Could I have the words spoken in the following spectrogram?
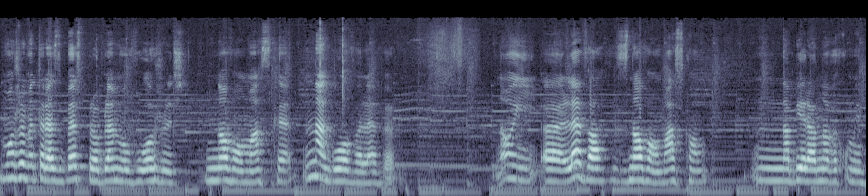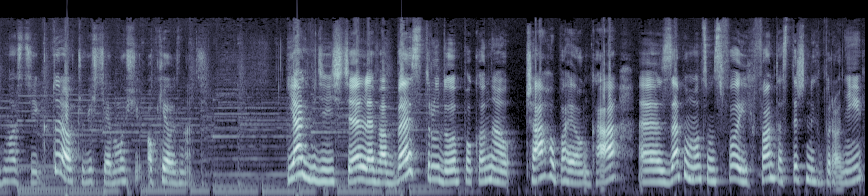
Możemy teraz bez problemu włożyć nową maskę na głowę lewy. No i e, lewa z nową maską nabiera nowych umiejętności, które oczywiście musi okiełznać. Jak widzieliście, Lewa bez trudu pokonał czachopająka e, za pomocą swoich fantastycznych broni.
